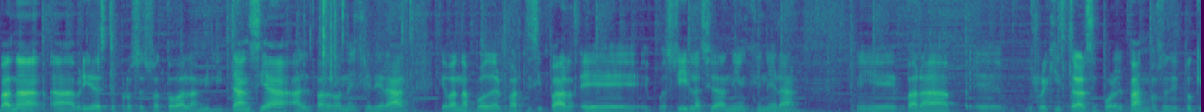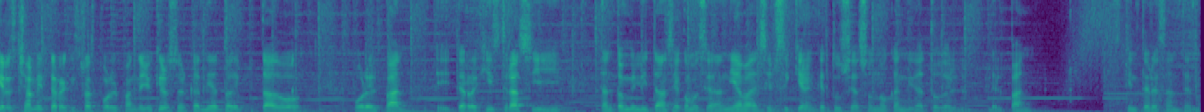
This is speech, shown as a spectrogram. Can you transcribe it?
van a, abrir este proceso a toda la militancia, al padrón en general, que van a poder participar, eh, pues sí, la ciudadanía en general, para registrarse por el PAN. O sea, si tú quieres, Charlie, te registras por el PAN. Yo quiero ser candidato a diputado por el PAN. Y te registras y tanto militancia como ciudadanía va a decir si quieren que tú seas o no candidato del, PAN. Está interesante, ¿no?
